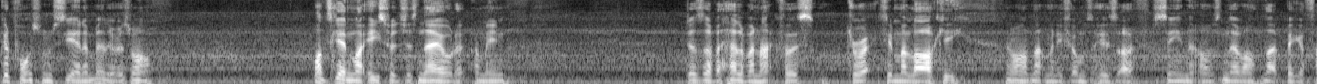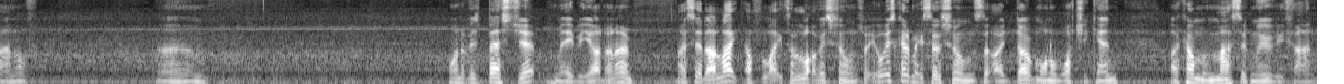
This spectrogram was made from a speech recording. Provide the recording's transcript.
Good performance from Sienna Miller as well. Once again, like Eastwood just nailed it. I mean, does have a hell of a knack for this directing malarkey. There aren't that many films of his I've seen that I was never that big a fan of. Um, one of his best yet, maybe, I don't know. Like I said I like I've liked a lot of his films, but he always kind of makes those films that I don't want to watch again. Like I'm a massive movie fan,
